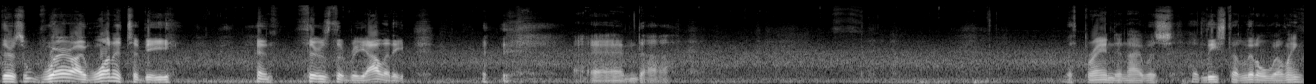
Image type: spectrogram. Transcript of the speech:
there's where I want it to be, and there's the reality. and uh, with Brandon, I was at least a little willing,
